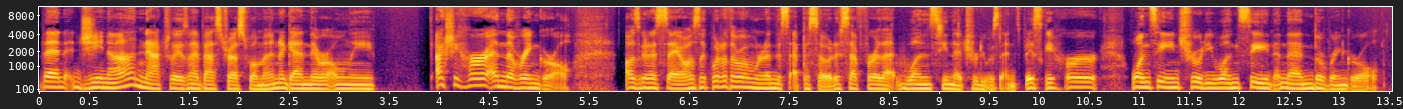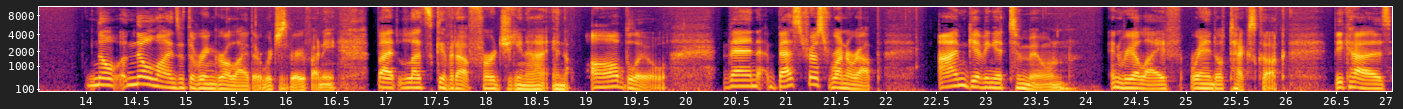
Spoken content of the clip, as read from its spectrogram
Then Gina, naturally, is my best dressed woman. Again, there were only actually her and the ring girl. I was gonna say, I was like, what other women in this episode except for that one scene that Trudy was in? It's basically her one scene, Trudy one scene, and then the ring girl. No, no lines with the ring girl either, which is very funny. But let's give it up for Gina in all blue. Then best dressed runner up, I'm giving it to Moon in real life, Randall Tex Cobb, because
